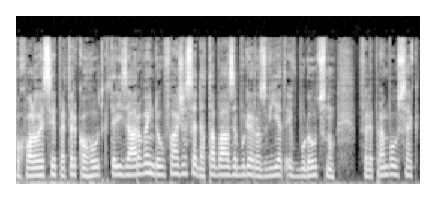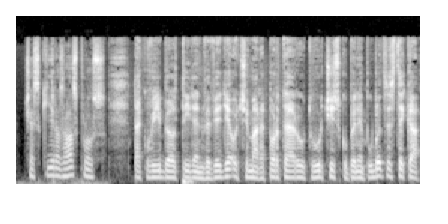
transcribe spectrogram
Pochvaluje si Petr Kohout, který zároveň doufá, že se databáze bude rozvíjet i v budoucnu. Filip Rambousek, Český rozhlas Plus. Takový byl týden ve vědě očima reportérů tvůrčí skupiny Publicistika.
